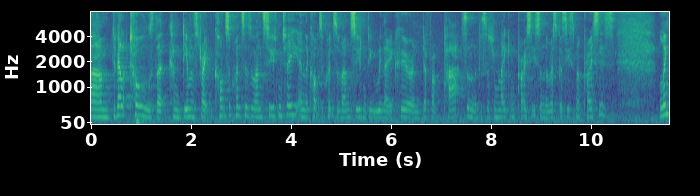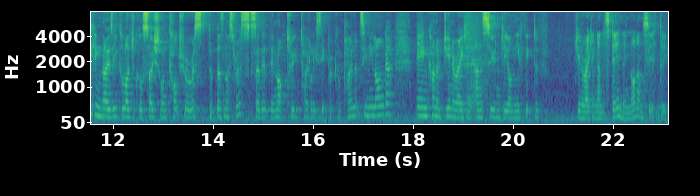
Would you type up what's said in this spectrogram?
um, develop tools that can demonstrate the consequences of uncertainty and the consequences of uncertainty when they occur in different parts in the decision making process and the risk assessment process. Linking those ecological, social, and cultural risks to business risks so that they're not two totally separate components any longer, and kind of generating uncertainty on the effective generating understanding, not uncertainty,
